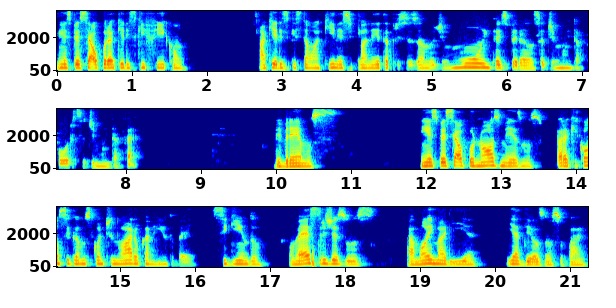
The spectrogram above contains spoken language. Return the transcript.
em especial por aqueles que ficam, aqueles que estão aqui nesse planeta precisando de muita esperança, de muita força, de muita fé. Vibremos em especial por nós mesmos, para que consigamos continuar o caminho do bem, seguindo o Mestre Jesus, a Mãe Maria e a Deus nosso Pai,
